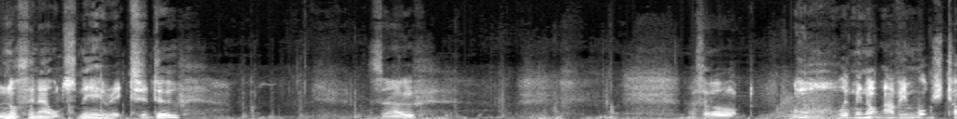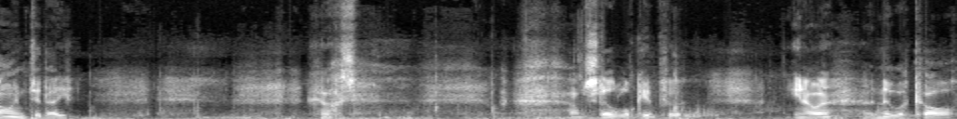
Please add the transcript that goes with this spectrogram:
nothing else near it to do. So I thought, oh, with me not having much time today, because I'm still looking for, you know, a, a newer car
